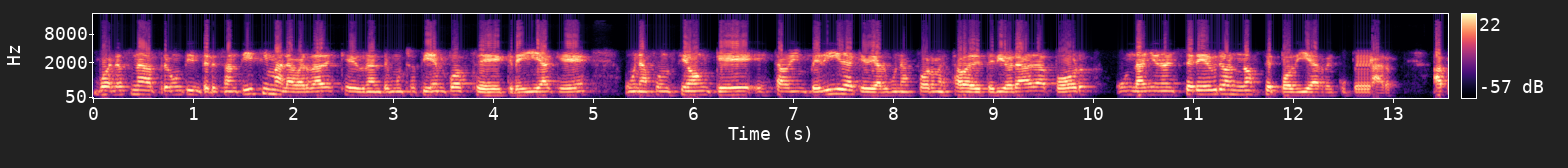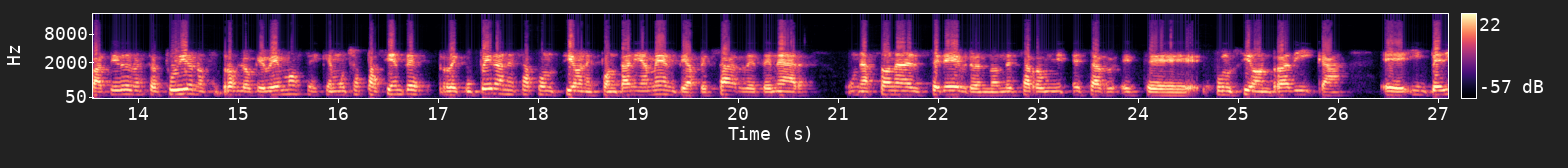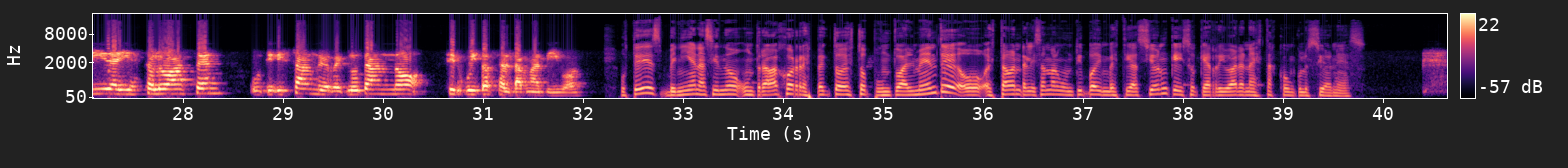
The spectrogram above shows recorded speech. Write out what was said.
Bueno, es una pregunta interesantísima. La verdad es que durante mucho tiempo se creía que una función que estaba impedida, que de alguna forma estaba deteriorada por un daño en el cerebro, no se podía recuperar. A partir de nuestro estudio, nosotros lo que vemos es que muchos pacientes recuperan esa función espontáneamente a pesar de tener una zona del cerebro en donde esa, esa este, función radica eh, impedida y esto lo hacen utilizando y reclutando circuitos alternativos. ¿Ustedes venían haciendo un trabajo respecto de esto puntualmente o estaban realizando algún tipo de investigación que hizo que arribaran a estas conclusiones?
